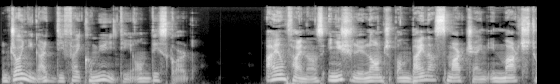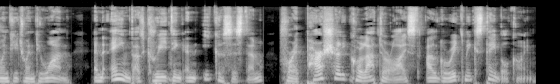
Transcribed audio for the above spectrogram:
and joining our DeFi community on Discord. Iron Finance initially launched on Binance Smart Chain in March 2021 and aimed at creating an ecosystem for a partially collateralized algorithmic stablecoin.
